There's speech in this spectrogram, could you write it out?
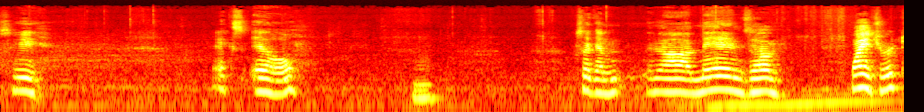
see XL. Hmm. Looks like a, a uh, man's um shirt.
